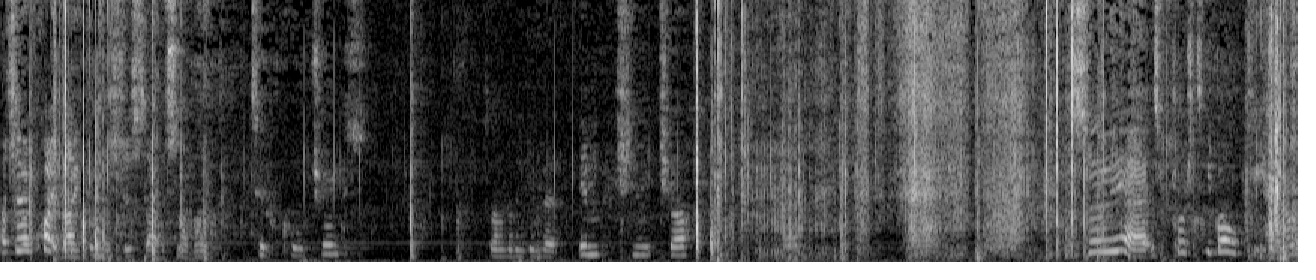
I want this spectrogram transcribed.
Actually, I quite like him. It's just that it's not my typical choice. So I'm gonna give it impish nature. So yeah, it's pretty bulky now.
